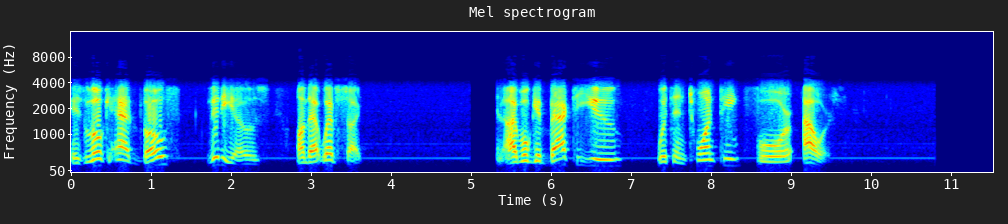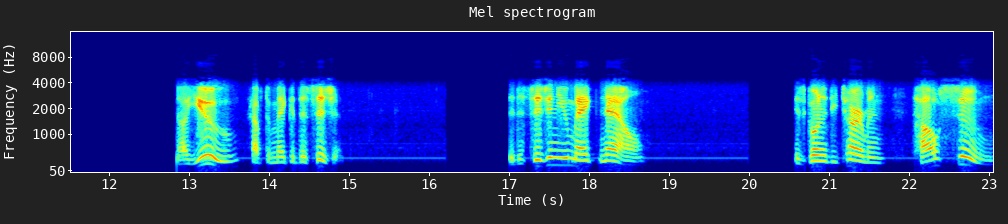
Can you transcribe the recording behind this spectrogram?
is look at both videos on that website. And I will get back to you within 24 hours. Now you have to make a decision. The decision you make now is going to determine how soon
